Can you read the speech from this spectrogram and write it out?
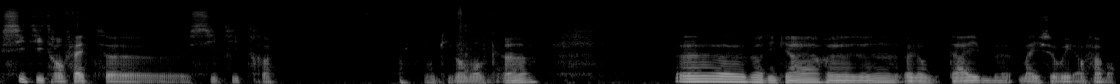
6 titres en fait. 6 titres donc il m'en manque un. Euh, euh, A Long Time, My Away. Enfin bon.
